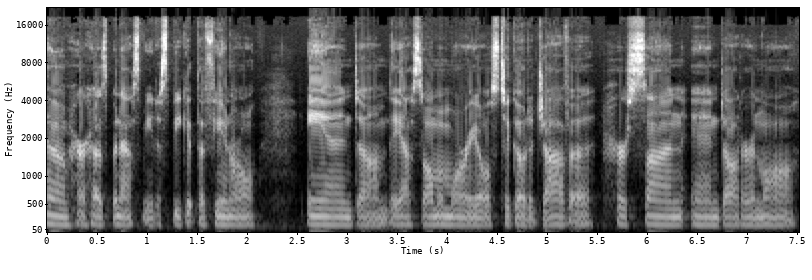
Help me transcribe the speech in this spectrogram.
um, her husband asked me to speak at the funeral. And um, they asked all memorials to go to Java. Her son and daughter in law,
